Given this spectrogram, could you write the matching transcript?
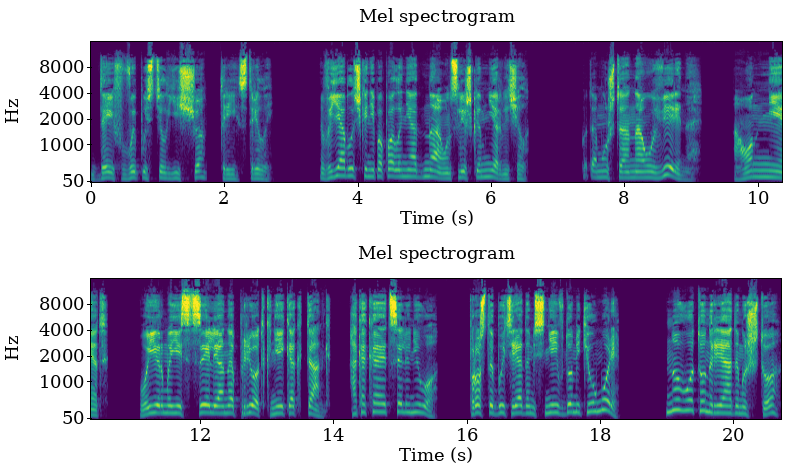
Дэйв выпустил еще три стрелы. В яблочко не попала ни одна, он слишком нервничал. Потому что она уверена, а он нет. У Ирмы есть цель, и она прет к ней как танк. А какая цель у него? Просто быть рядом с ней в домике у моря? Ну вот он рядом, и что?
